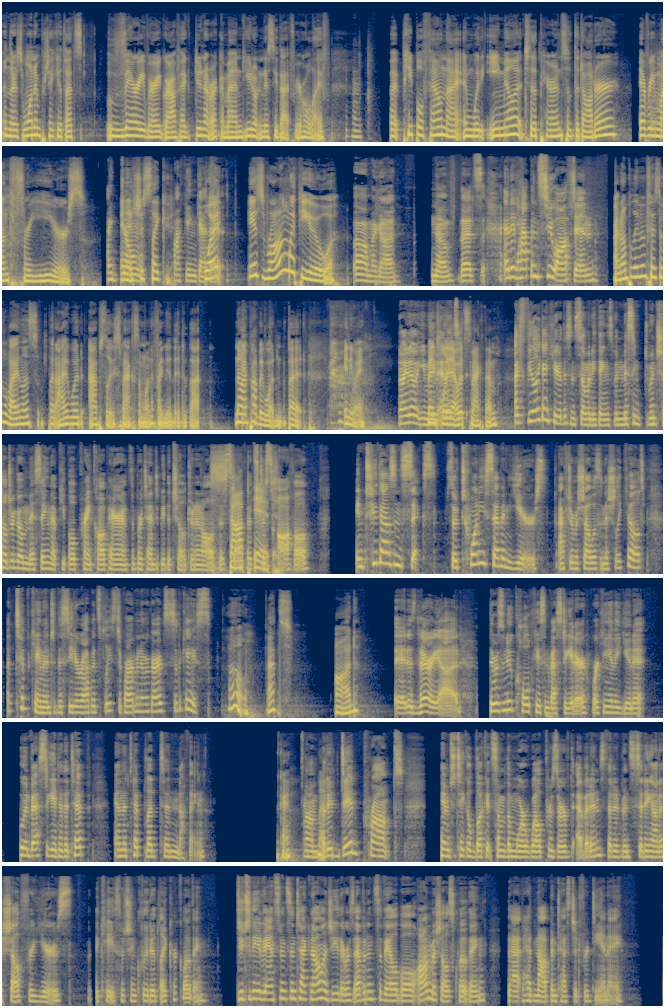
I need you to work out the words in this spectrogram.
And there's one in particular that's very very graphic. Do not recommend. You don't need to see that for your whole life. Mhm. But people found that and would email it to the parents of the daughter every Ugh. month for years. I don't and it's just like, fucking get what it. is wrong with you? Oh my god. No, that's and it happens too often. I don't believe in physical violence, but I would absolutely smack someone if I knew they did that. No, I probably wouldn't, but anyway, I know what you mean. Mentally I would smack them. I feel like I hear this in so many things when missing when children go missing that people prank call parents and pretend to be the children and all of this Stop stuff. It's just awful. In 2006, so 27 years after Michelle was initially killed, a tip came into the Cedar Rapids Police Department in regards to the case. Oh, that's odd. It is very odd. There was a new cold case investigator working in the unit who investigated the tip, and the tip led to nothing. Okay. Um, But- it did prompt him to take a look at some of the more well preserved evidence that had been sitting on a shelf for years with the case, which included like her clothing. Due to the advancements in technology, there was evidence available on Michelle's clothing that had not been tested for DNA.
